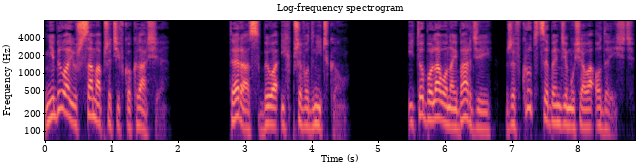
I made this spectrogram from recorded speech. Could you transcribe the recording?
Nie była już sama przeciwko klasie. Teraz była ich przewodniczką. I to bolało najbardziej, że wkrótce będzie musiała odejść.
